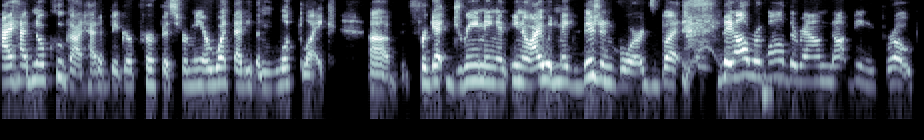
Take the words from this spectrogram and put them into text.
I had no clue God had a bigger purpose for me or what that even looked like. Uh, forget dreaming and you know I would make vision boards, but they all revolved around not being broke.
